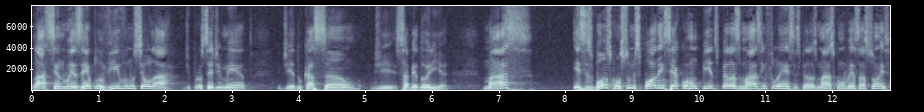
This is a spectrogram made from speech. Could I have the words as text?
lá sendo um exemplo vivo no seu lar, de procedimento, de educação, de sabedoria. Mas esses bons costumes podem ser corrompidos pelas más influências, pelas más conversações.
